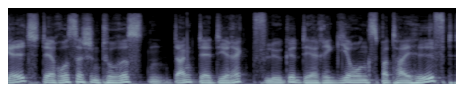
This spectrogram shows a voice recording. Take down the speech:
Geld der russischen Touristen dank der Direktflüge der Regierungspartei hilft,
